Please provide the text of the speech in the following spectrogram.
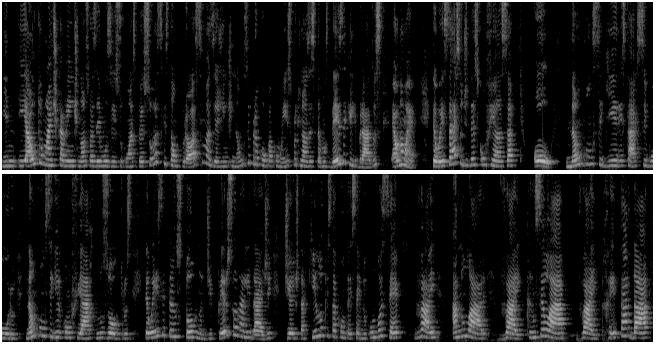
e, e, automaticamente nós fazemos isso com as pessoas que estão próximas e a gente não se preocupa com isso porque nós estamos desequilibrados, é ou não é? Então, excesso de desconfiança ou não conseguir estar seguro, não conseguir confiar nos outros. Então, esse transtorno de personalidade diante daquilo que está acontecendo com você vai anular, vai cancelar, vai retardar,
